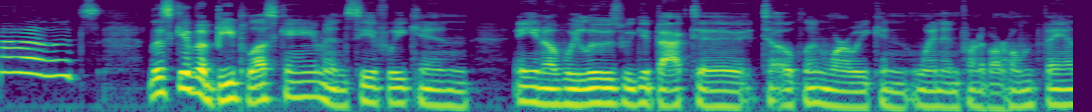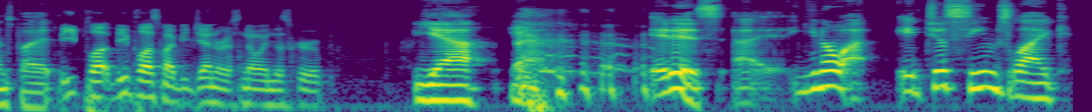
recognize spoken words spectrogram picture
ah, let's let's give a B plus game and see if we can. You know, if we lose, we get back to, to Oakland where we can win in front of our home fans. But B plus B plus might be generous knowing this group. Yeah, yeah, it is. Uh, you know, it just seems like,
